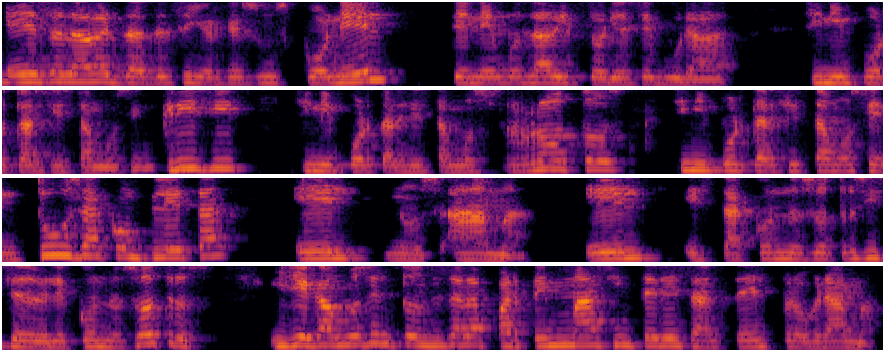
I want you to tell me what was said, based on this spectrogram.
Esa es la verdad del Señor Jesús. Con Él tenemos la victoria asegurada, sin importar si estamos en crisis, sin importar si estamos rotos, sin importar si estamos en tusa completa, Él nos ama. Él está con nosotros y se duele con nosotros. Y llegamos entonces a la parte más interesante del programa.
